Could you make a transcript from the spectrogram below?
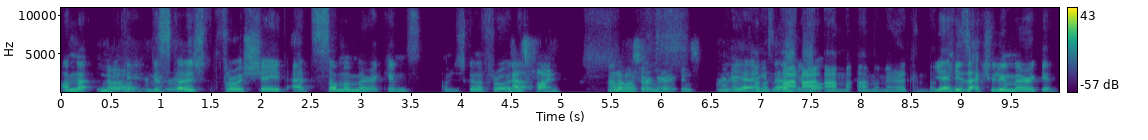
I'm not. No, okay, we're this is gonna sh- throw shade at some Americans. I'm just gonna throw it. That's out. fine. None of us are Americans. Yeah, I'm, exactly. I, Well- I, I'm, I'm American, but Yeah, he's actually American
